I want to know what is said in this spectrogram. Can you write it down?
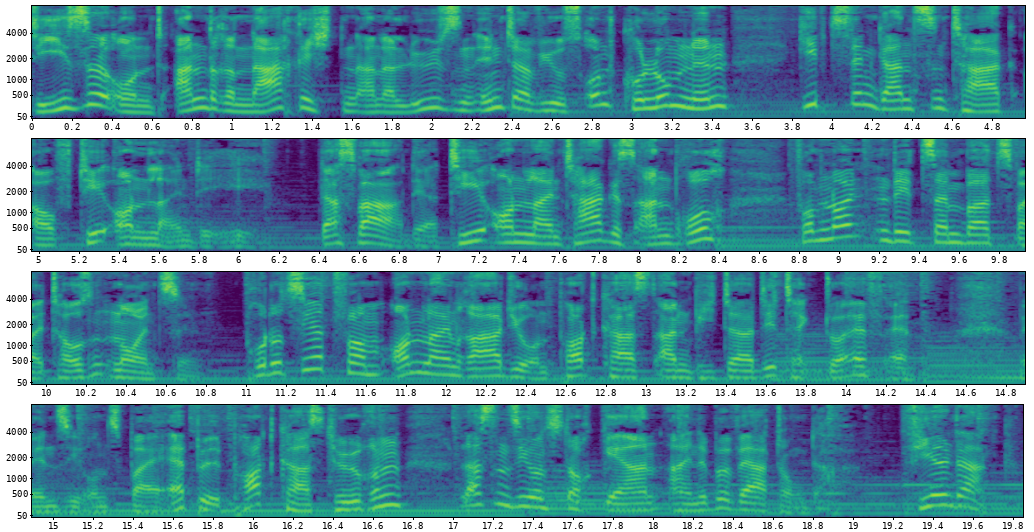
Diese und andere Nachrichten, Analysen, Interviews und Kolumnen gibt's den ganzen Tag auf t-online.de. Das war der T-Online Tagesanbruch vom 9. Dezember 2019. Produziert vom Online-Radio- und Podcast-Anbieter Detektor FM. Wenn Sie uns bei Apple Podcast hören, lassen Sie uns doch gern eine Bewertung da. Vielen Dank.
